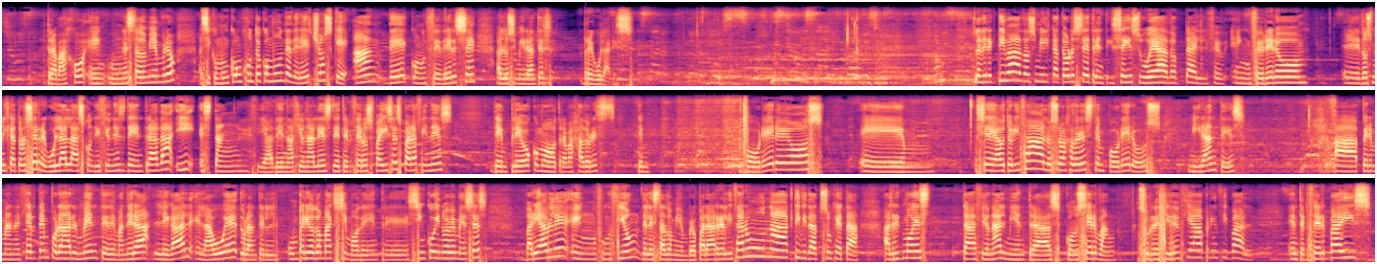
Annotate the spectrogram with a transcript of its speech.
trabajo en un Estado miembro, así como un conjunto común de derechos que han de concederse a los inmigrantes regulares. La Directiva 2014-36-UE adopta el en febrero eh, 2014 regula las condiciones de entrada y estancia de nacionales de terceros países para fines de empleo como trabajadores temporeros. Em, se autoriza a los trabajadores temporeros migrantes a permanecer temporalmente de manera legal en la UE durante un periodo máximo de entre 5 y 9 meses variable en función del Estado miembro. Para realizar una actividad sujeta al ritmo estacional mientras conservan su residencia principal en tercer país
